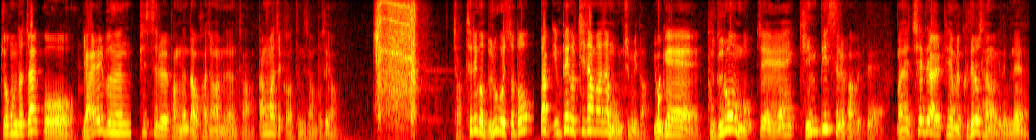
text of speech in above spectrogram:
조금 더 짧고 얇은 피스를 박는다고 가정하면은 자 딱 맞을 것 같은데 자 한번 보세요. 자 트리거 누르고 있어도 딱 임팩을 치자마자 멈춥니다. 요게 부드러운 목재에 긴 피스를 박을 때 만약 최대 RPM을 그대로 사용하게 되면은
